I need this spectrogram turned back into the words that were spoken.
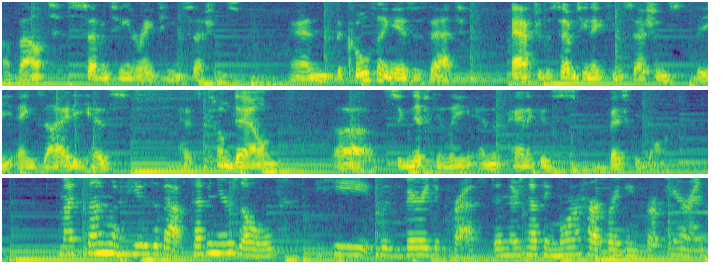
about 17 or 18 sessions. And the cool thing is, is that after the 17, 18 sessions, the anxiety has has come down uh, significantly, and the panic is basically gone. My son, when he was about seven years old, he was very depressed, and there's nothing more heartbreaking for a parent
